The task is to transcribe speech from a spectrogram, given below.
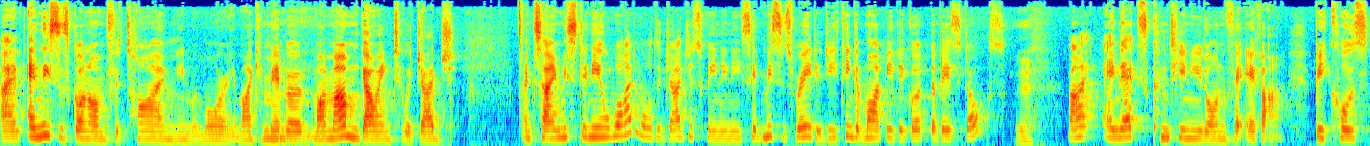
and and this has gone on for time in memoriam. I can remember mm. my mum going to a judge and saying, "Mr. Neil, why do all the judges win?" And he said, "Mrs. Reader, do you think it might be they got the best dogs?" yeah. Right, and that's continued on forever because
